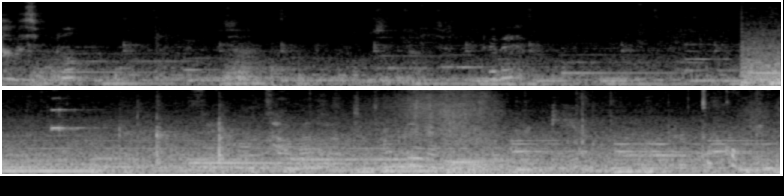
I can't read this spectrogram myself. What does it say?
사고 싶어? 그래? 이건 44,300원 드릴게요. 필터커피네.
